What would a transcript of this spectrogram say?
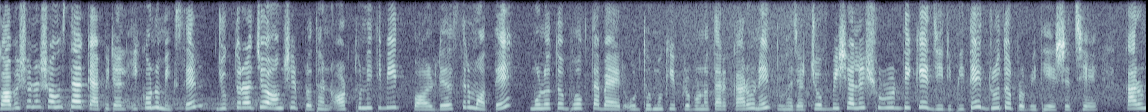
গবেষণা সংস্থা ক্যাপিটাল ইকোনমিক্সের যুক্তরাজ্য অংশের প্রধান অর্থনীতিবিদ পল ডেলসের মতে, মূলত ভোক্তা ব্যয়ের ঊর্ধ্বমুখী প্রবণতার কারণে দু হাজার চব্বিশ সালের শুরুর দিকে জিডিপিতে দ্রুত প্রবৃদ্ধি এসেছে। কারণ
